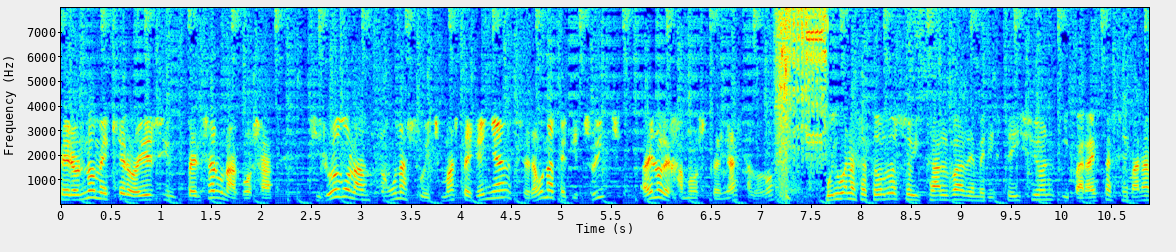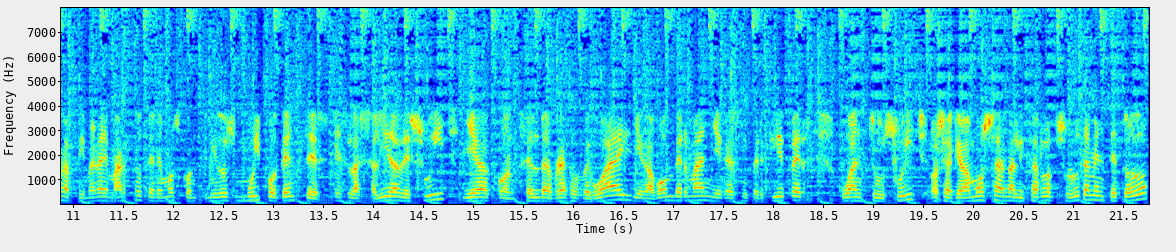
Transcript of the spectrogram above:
Pero no me quiero ir sin pensar una cosa. Si luego lanzan una Switch más pequeña, ¿será una Petit Switch? Ahí lo dejamos. Venga, hasta luego. Muy buenas a todos, soy Salva de Medistation y para esta semana, la primera de marzo, tenemos contenidos muy potentes. Es la salida de Switch, llega con Zelda Breath of the Wild, llega Bomberman, llega Sniper Clippers, One to Switch, o sea que vamos a analizarlo absolutamente todo.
